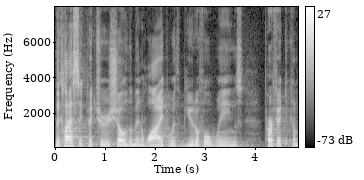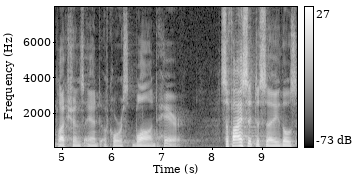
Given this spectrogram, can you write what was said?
The classic pictures show them in white with beautiful wings, perfect complexions, and, of course, blonde hair. Suffice it to say, those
